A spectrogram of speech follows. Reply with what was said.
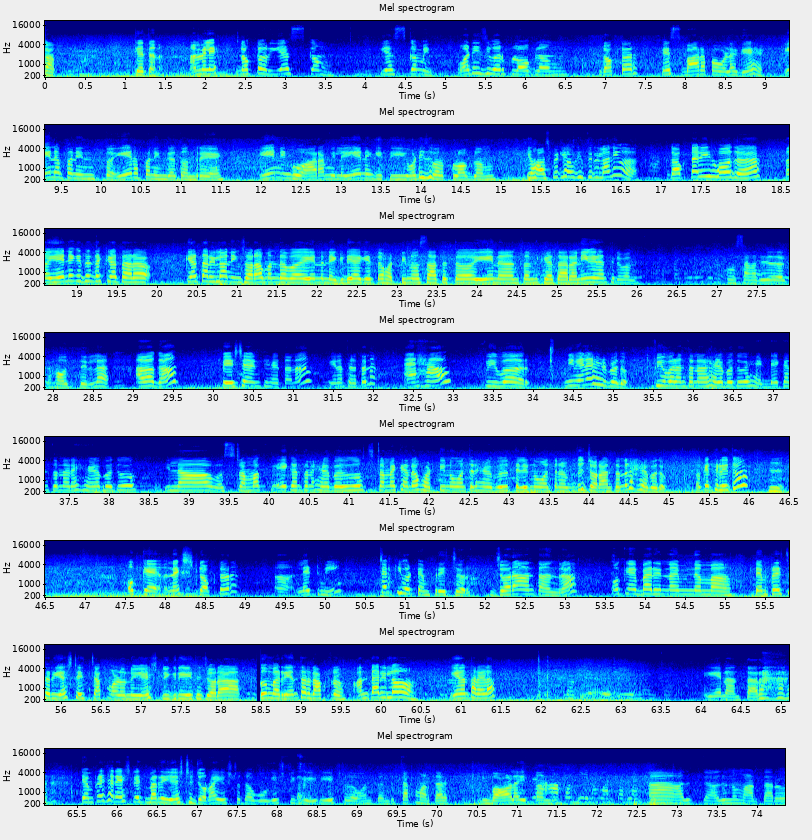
ಕೇಳ್ತಾನ ಆಮೇಲೆ doctor yes come yes come in. What is your problem doctor yes ಬಾರಪ್ಪ ಒಳಗೆ, ಏನಪ್ಪ ನಿಂತ ಏನಪ್ಪ ನಿಂಗೆ ತೊಂದರೆ? ಏನು ನಿಂಗು ಆರಾಮಿಲ್ಲ ಏನಾಗೈತಿ ವಾಟ್ ಈಸ್ ಯುವರ್ ಪ್ರಾಬ್ಲಮ್ ಈ ಹಾಸ್ಪಿಟ್ಲಿಗೆ ಹೋಗಿರ್ತೀರಿಲ್ಲ ನೀವು? ಡಾಕ್ಟರಿಗೆ ಹೋದ್ರೆ ಏನಾಗೈತೆ ಅಂತ ಕೇಳ್ತಾರ. ಕೇಳ್ತಾರಿಲ್ಲ ನಿಂಗೆ ಜ್ವರ ಬಂದವ, ಏನು ನೆಗಡಿ ಆಗೈತೆ, ಹೊಟ್ಟೆ ನೋವು ಸಾತತ್ತ ಏನು ಅಂತಂದು ಕೇಳ್ತಾರ. ನೀವೇನಂತೀರಿ ಇವಾಗ? ಹ್ಞೂ ಸಾಧ್ಯ ಹೌದಿರಲ್ಲ ಅವಾಗ ಪೇಷಂಟ್ ಹೇಳ್ತಾನ, ಏನಂತ ಹೇಳ್ತಾನ? ಐ ಹ್ಯಾವ್ ಫೀವರ್ ನೀವೇನೇ ಹೇಳ್ಬೋದು ಫೀವರ್ ಅಂತನಾರ ಹೇಳ್ಬೋದು ಹೆಡ್ಡೇಕ್ ಅಂತನಾರ ಹೇಳ್ಬೋದು, ಇಲ್ಲ ಸ್ಟಮಕ್ ಏಕ್ ಅಂತಾನೆ ಹೇಳ್ಬೋದು ಸ್ಟಮಕ್ ಅಂದ್ರೆ ಹೊಟ್ಟೆ ನೋವು ಅಂತಲೇ ಹೇಳ್ಬೋದು, ತಲೆ ನೋವು ಅಂತ ಹೇಳ್ಬೋದು, ಜ್ವರ ಅಂತಂದ್ರೆ ಹೇಳ್ಬೋದು. ಓಕೆ ತಿಳಿತು ಹ್ಞೂ okay next doctor let me check your temperature ಜ್ವರ ಅಂತ ಅಂದ್ರೆ ಓಕೆ ಬರ್ರಿ ನಮ್ಮ ನಮ್ಮ ಟೆಂಪ್ರೇಚರ್ ಎಷ್ಟು ಐತೆ ಚೆಕ್ ಮಾಡೋನು ಎಷ್ಟು ಡಿಗ್ರಿ ಐತೆ ಜ್ವರ? ನೋಡು ಬರ್ರಿ ಅಂತಾರೆ ಡಾಕ್ಟ್ರು ಅಂತಾರಿಲ್ಲೋ? ಏನಂತಾರೆ ಹೇಳ? ಏನಂತಾರ? ಟೆಂಪ್ರೇಚರ್ ಎಷ್ಟು ಐತೆ ಬರ್ರಿ? ಎಷ್ಟು ಜ್ವರ ಎಷ್ಟು ಅದಾವು ಎಷ್ಟು ಡಿಗ್ರಿ ಐತಿ ಎಷ್ಟು ಅದಾವು ಅಂತಂದು ಚೆಕ್ ಮಾಡ್ತಾರೆ. ಹಿಂಗೆ ಭಾಳ ಇತ್ತಂದು ಹಾಂ ಅದು ಅದನ್ನು ಮಾಡ್ತಾರೋ.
